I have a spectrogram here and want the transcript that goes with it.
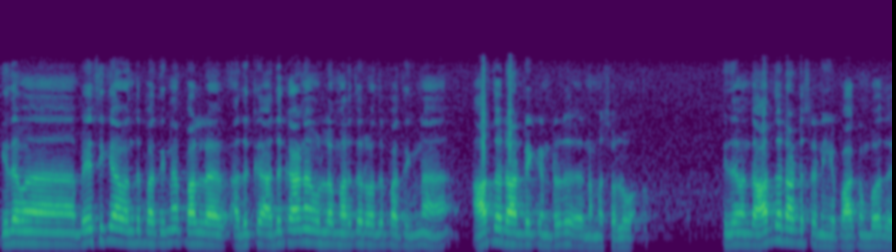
இதை பேசிக்காக வந்து பார்த்திங்கன்னா பல்ல அதுக்கு அதுக்கான உள்ள மருத்துவர் வந்து பார்த்திங்கன்னா ஆர்த்தோடான்டிக்ன்றது நம்ம சொல்லுவோம். இது வந்து ஆர்த்தோடான்டிஸ்ட்டை நீங்கள் பார்க்கும்போது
